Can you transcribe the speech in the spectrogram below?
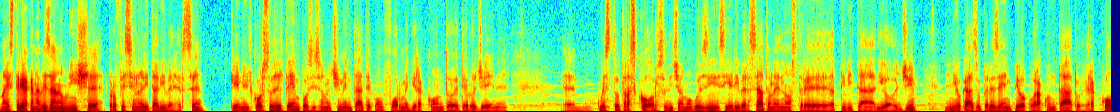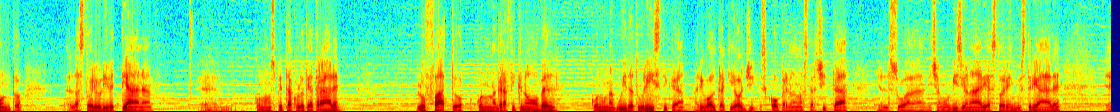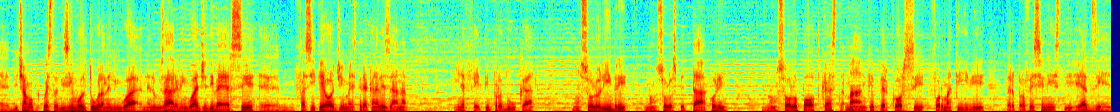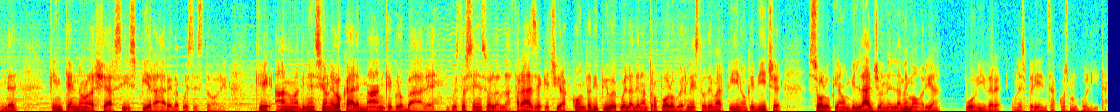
Maestria Canavesana unisce professionalità diverse che nel corso del tempo si sono cimentate con forme di racconto eterogenee. Eh, questo trascorso, diciamo così, si è riversato nelle nostre attività di oggi. Nel mio caso, per esempio, ho raccontato e racconto eh, la storia olivettiana eh, con uno spettacolo teatrale, l'ho fatto con una graphic novel, con una guida turistica rivolta a chi oggi scopre la nostra città la sua diciamo, visionaria storia industriale. Eh, diciamo che questa disinvoltura nel lingua- nell'usare linguaggi diversi eh, fa sì che oggi Maestria Canavesana in effetti produca non solo libri, non solo spettacoli, non solo podcast, ma anche percorsi formativi per professionisti e aziende che intendono lasciarsi ispirare da queste storie che hanno una dimensione locale ma anche globale. In questo senso la, la frase che ci racconta di più è quella dell'antropologo Ernesto De Martino che dice solo chi ha un villaggio nella memoria può vivere un'esperienza cosmopolita.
